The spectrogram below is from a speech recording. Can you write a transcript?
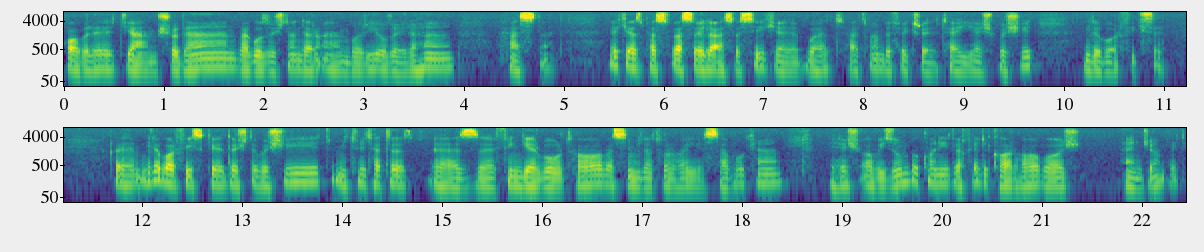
قابل جمع شدن و گذاشتن در انباری و غیره هم هستند. یکی از پس وسایل اساسی که باید حتما به فکر تهیهش باشید میل بارفیکسه. میل بارفیکس که داشته باشید می‌تونید حتی از fingerboard ها و simulator های سبک هم بهش آویزون بکنید و خیلی کارها باش انجام بدید.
